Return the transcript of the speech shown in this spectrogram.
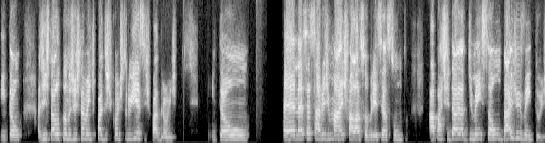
Então, a gente está lutando justamente para desconstruir esses padrões. Então, é necessário demais falar sobre esse assunto a partir da dimensão da juventude,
